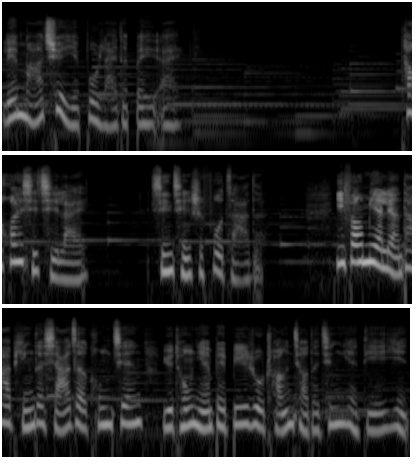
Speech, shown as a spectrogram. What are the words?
连麻雀也不来的悲哀。他欢喜起来，心情是复杂的。一方面，两大平的狭窄空间与童年被逼入床角的经验叠印，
